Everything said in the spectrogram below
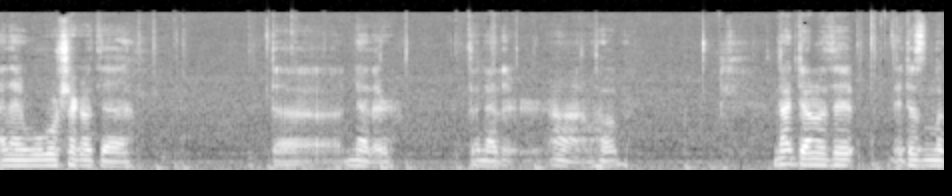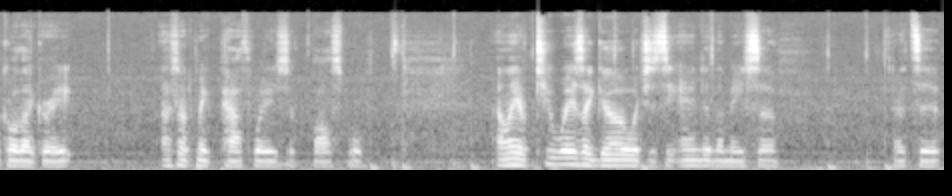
and then we'll, we'll check out the the Nether, the Nether um, hub. I'm not done with it. It doesn't look all that great. I just have to make pathways if possible. I only have two ways I go, which is the end of the mesa. That's it.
